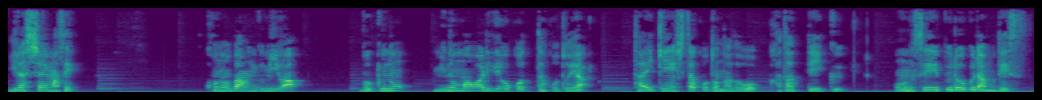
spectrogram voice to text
いらっしゃいませ。この番組は僕の身の回りで起こったことや体験したことなどを語っていく音声プログラムです。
